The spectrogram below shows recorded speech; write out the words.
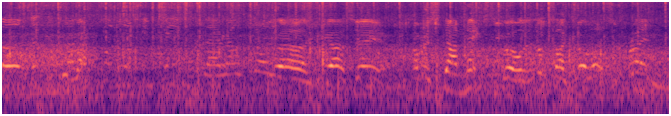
Oh, there's a couple of good-looking Uh, say, I'm going to stand next to you all, it looks like you've got lots of friends.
